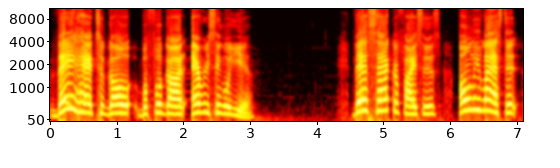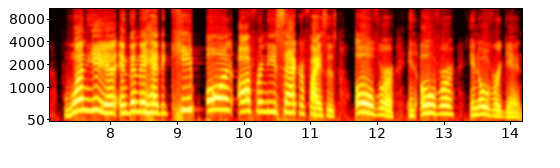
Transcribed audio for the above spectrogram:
they had to go before God every single year. Their sacrifices only lasted one year, and then they had to keep on offering these sacrifices over and over and over again.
